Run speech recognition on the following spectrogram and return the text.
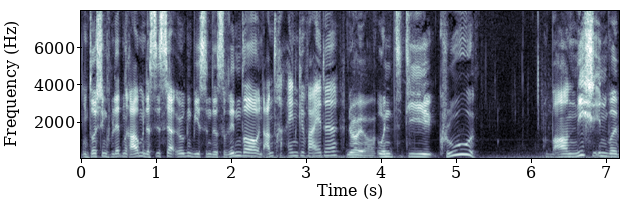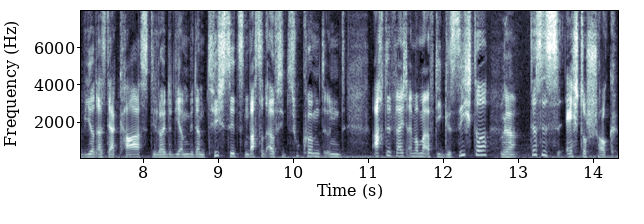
und durch den kompletten Raum. Und das ist ja irgendwie, sind das Rinder und andere Eingeweide. Ja, ja. Und die Crew war nicht involviert, also der Cast, die Leute, die am, mit am Tisch sitzen, was dort auf sie zukommt und achtet vielleicht einfach mal auf die Gesichter. Ja. Das ist echter Schock.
